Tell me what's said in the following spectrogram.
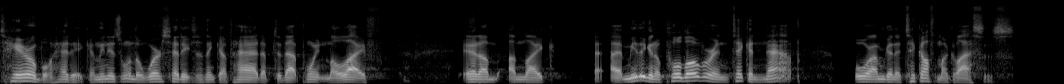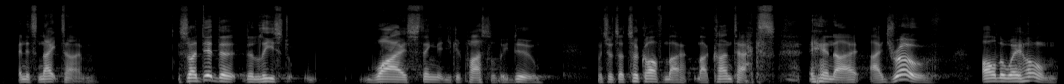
terrible headache. I mean, it's one of the worst headaches I think I've had up to that point in my life. And I'm, I'm like, I'm either going to pull over and take a nap or I'm going to take off my glasses and it's nighttime. So I did the, the least wise thing that you could possibly do, which was I took off my, my contacts and I, I drove all the way home.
